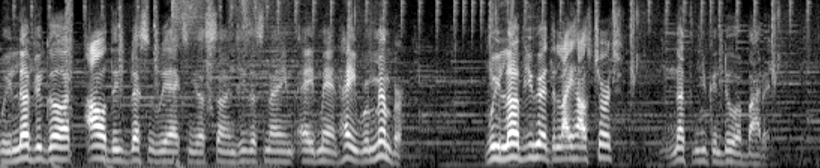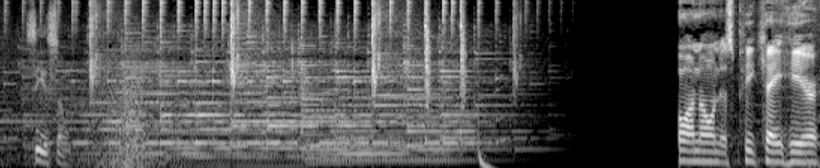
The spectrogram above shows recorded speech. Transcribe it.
We love you, God. All these blessings we ask in your son, Jesus' name, amen. Hey, remember, we love you here at the Lighthouse Church. Nothing you can do about it. See you soon. Going on is PK here.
